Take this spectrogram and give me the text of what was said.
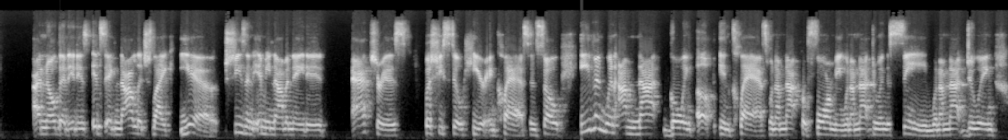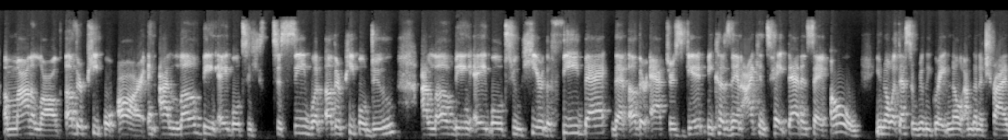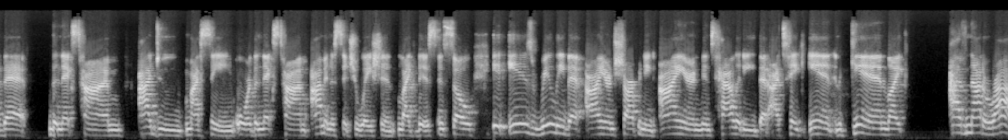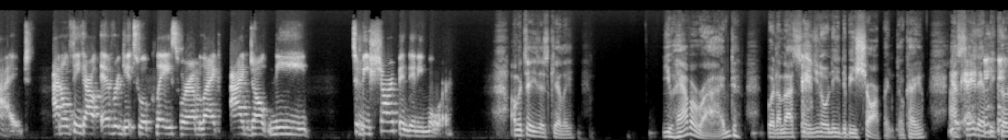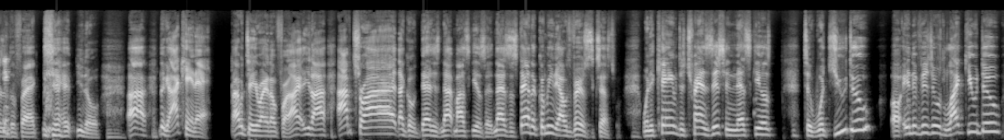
I know that it is it's acknowledged like, yeah, she's an Emmy nominated actress but she's still here in class. And so even when I'm not going up in class, when I'm not performing, when I'm not doing a scene, when I'm not doing a monologue, other people are. And I love being able to to see what other people do. I love being able to hear the feedback that other actors get because then I can take that and say, "Oh, you know what? That's a really great note. I'm going to try that the next time I do my scene or the next time I'm in a situation like this. And so it is really that iron sharpening iron mentality that I take in. And again, like I've not arrived. I don't think I'll ever get to a place where I'm like, I don't need to be sharpened anymore. I'm to tell you this, Kelly. You have arrived, but I'm not saying you don't need to be sharpened. Okay, I say that because of the fact that you know, I look, I can't act. I would tell you right up front. I, you know, I, I've tried. I go, that is not my skill set. And as a stand-up comedian, I was very successful. When it came to transitioning that skills to what you do, or individuals like you do,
